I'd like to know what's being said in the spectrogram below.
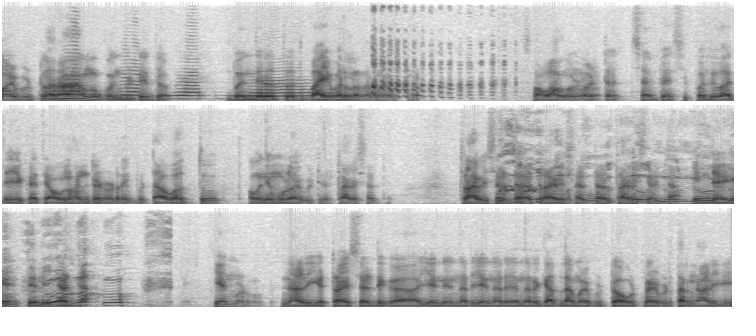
ಮಾಡಿಬಿಟ್ಟು ಆರಾಮಾಗಿ ಬಂದ್ಬಿಟ್ಟಿದ್ದು. ಬಂದಿರತ್ತು ಬಾಯಿ ಬರಲ್ಲ ನಮಗೆ ಅವಾಗ ಚಾಂಪಿಯನ್ಶಿಪ್ ಅಲ್ಲಿ ಅದೇ ಕತೆ. ಅವನು ಹಂಡ್ರೆಡ್ ಹೊಡೆದಾಗ ಬಿಟ್ಟ. ಅವತ್ತು ಅವನೇ ಮುಳಾಗ್ಬಿಟ್ಟಿದ್ದ Travis Head. Travis Head Travis Head Travis Head. ಇಂಡಿಯಾಗೆ ತಲೆ ಅಡ್ಡ. ಏನು ಮಾಡ್ಬೇಕು? ನಾಳೆಗೆ ಟ್ರಾವಿಸ್ ಅಡ್ಡಿಗೆ ಏನೇನಾರ ಏನಾರ ಏನಾರ ಗದ್ದಲ ಮಾಡಿಬಿಟ್ಟು ಔಟ್ ಮಾಡಿಬಿಡ್ತಾರೆ ನಾಳೆಗೆ.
